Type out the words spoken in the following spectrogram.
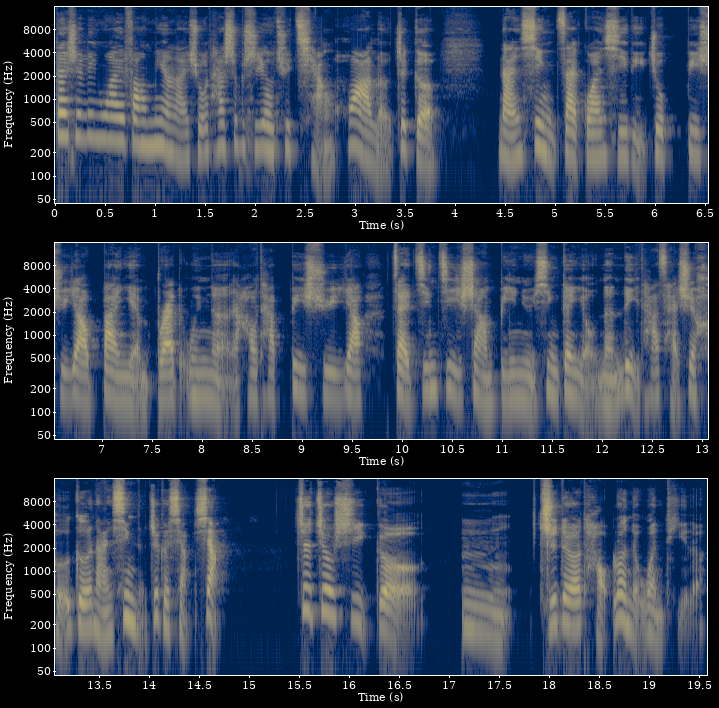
但是另外一方面来说，她是不是又去强化了这个？男性在关系里就必须要扮演 breadwinner，然后他必须要在经济上比女性更有能力，他才是合格男性的这个想象，这就是一个嗯值得讨论的问题了。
